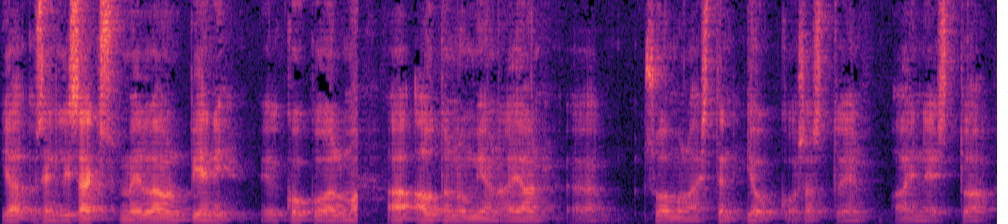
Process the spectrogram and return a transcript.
Ja sen lisäksi meillä on pieni kokoelma autonomian ajan suomalaisten joukko-osastojen aineistoa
